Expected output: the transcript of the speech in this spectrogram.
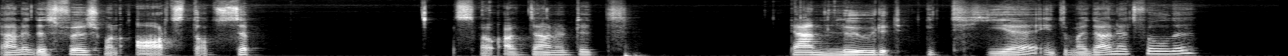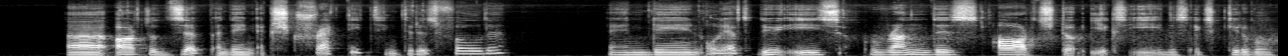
Download this first one arch.zip. So I've downloaded downloaded it here into my download folder. Uh, arch.zip and then extract it into this folder and then all you have to do is run this arch.exe this executable.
